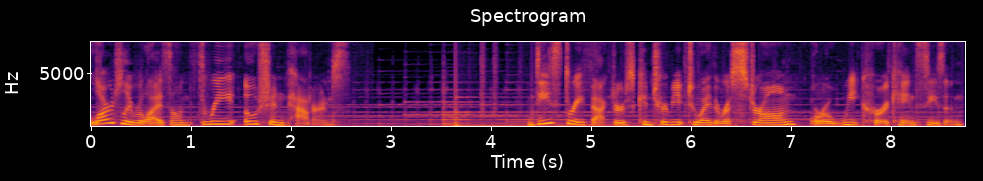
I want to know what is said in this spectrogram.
largely relies on three ocean patterns. These three factors contribute to either a strong or a weak hurricane season,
